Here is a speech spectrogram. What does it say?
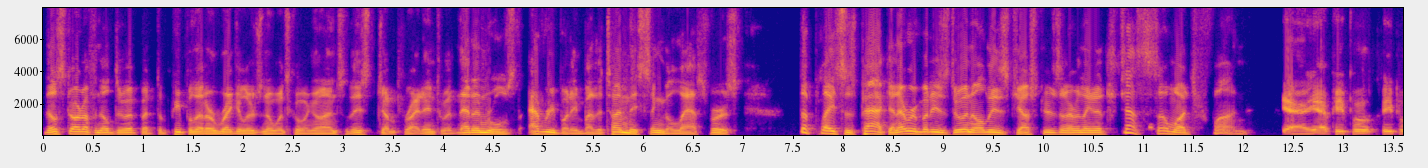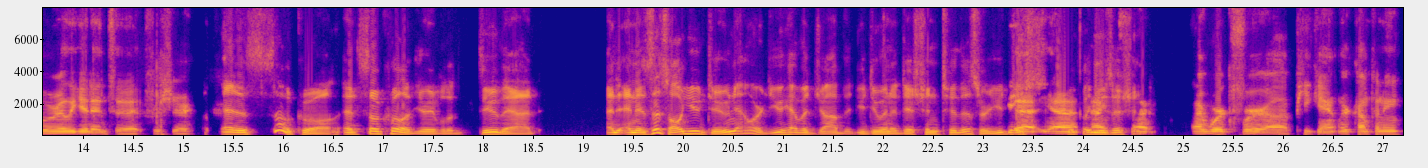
they'll start off and they'll do it, but the people that are regulars know what's going on, so they just jump right into it. And that enrolls everybody. And by the time they sing the last verse, the place is packed and everybody's doing all these gestures and everything. It's just so much fun yeah, yeah. People people really get into it for sure. It is so cool. It's so cool that you're able to do that. And and is this all you do now, or do you have a job that you do in addition to this, or you just yeah, yeah. musician? I, I, work for uh, Peak Antler Company.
